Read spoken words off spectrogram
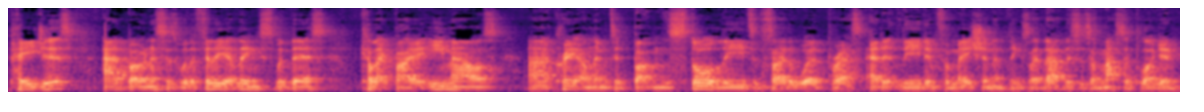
pages, add bonuses with affiliate links with this, collect via emails uh, create unlimited buttons, store leads inside of WordPress, edit lead information and things like that. This is a massive plugin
